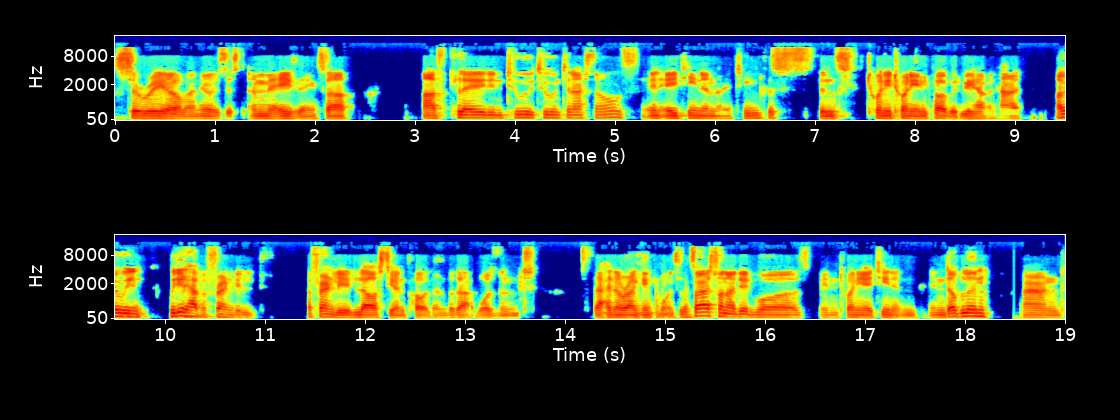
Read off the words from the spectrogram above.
surreal and it was just amazing. So I've played in two two internationals in 18 and 19 because since 2020 in COVID we haven't had. I mean, we we did have a friendly a friendly last year in Poland, but that wasn't that had no ranking points. So the first one I did was in 2018 in in Dublin, and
